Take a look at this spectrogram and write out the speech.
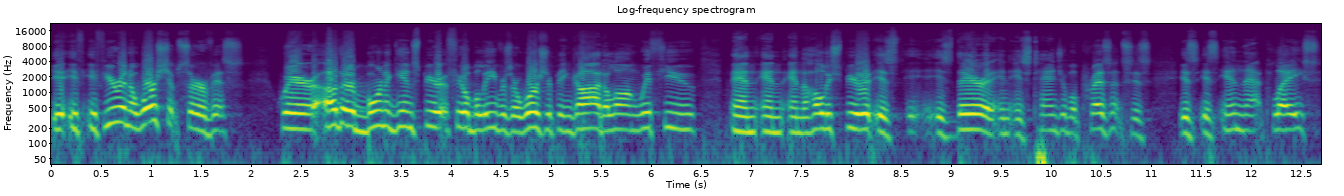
if, if you're in a worship service where other born again, spirit filled believers are worshiping God along with you, and, and, and the Holy Spirit is, is there and His tangible presence is, is, is in that place,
